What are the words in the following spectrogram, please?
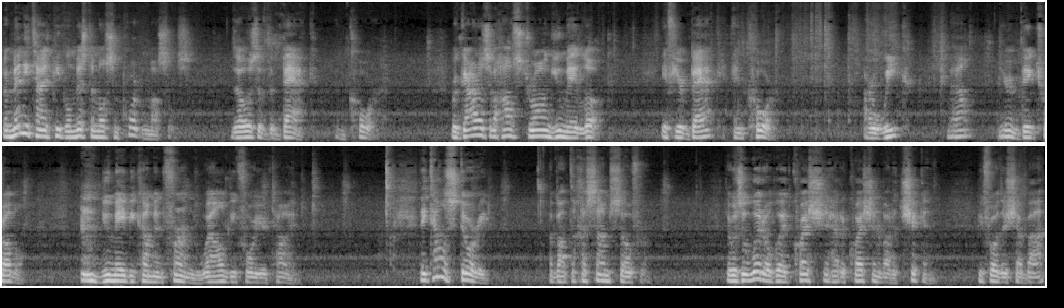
But many times people miss the most important muscles, those of the back and core. Regardless of how strong you may look, if your back and core are weak, well, you're in big trouble. you may become infirmed well before your time. They tell a story about the Chassam Sofer. There was a widow who had, question, had a question about a chicken before the Shabbat.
